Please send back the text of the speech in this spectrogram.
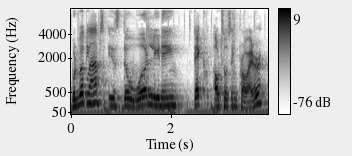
Good Work Labs is the world leading tech outsourcing provider.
